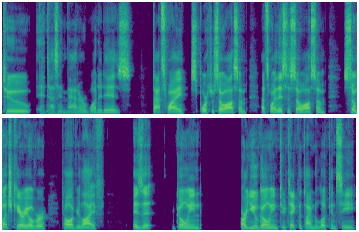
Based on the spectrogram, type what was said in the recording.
to it doesn't matter what it is. That's why sports are so awesome. That's why this is so awesome. So much carryover to all of your life. Is it going, are you going to take the time to look and see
